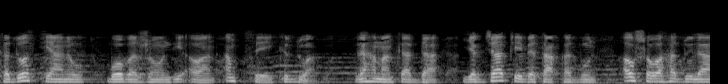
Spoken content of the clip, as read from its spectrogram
کە دۆستیانە و بۆ بەرژەوەندی ئەوان ئەم قسەیەی کردووە. لە هەمانکاتدا یەکجار پێی بێتاقەت بوون، ئەو شەوە هەردوولا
